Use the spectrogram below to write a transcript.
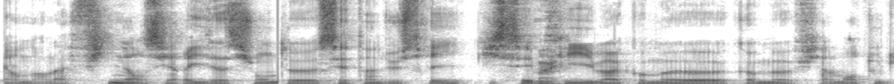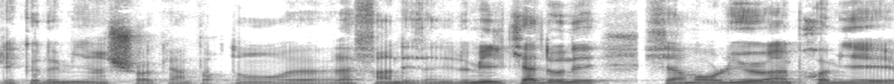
dans la financiarisation de cette industrie, qui s'est pris, bah, comme, euh, comme finalement toute l'économie, un choc important euh, à la fin des années 2000, qui a donné finalement lieu à un premier...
